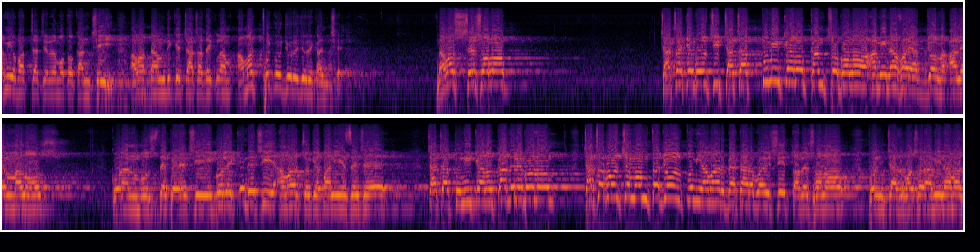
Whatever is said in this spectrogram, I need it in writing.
আমিও বাচ্চা ছেলের মতো কাঁদছি। আমার ডান দিকে চাচা দেখলাম, আমার থেকেও জোরে জোরে কাঁদছে। নামাজ শেষ হলো। চাচাকে বলছি, চাচা, তুমি কেন কাঁদছো বলো? আমি না হয় একজন আলেম মানুষ। কোরআন বুঝতে পেরেছি, বলে কেঁদেছি, আমার চোখে পানি এসেছে। চাচা, তুমি কেন কাঁদলে বলো? চাচা বলছে, মমতাজুল, তুমি আমার বেটার বয়সী। তবে শোনো, পঞ্চাশ বছর আমি নামাজ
